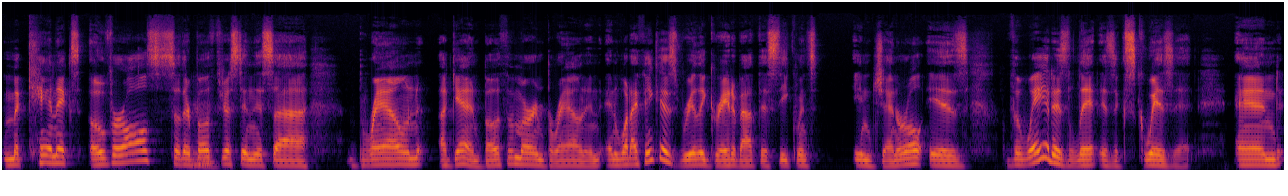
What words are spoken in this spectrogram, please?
mechanics overalls. So they're both just in this uh, brown. Again, both of them are in brown, and and what I think is really great about this sequence in general is the way it is lit is exquisite. And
